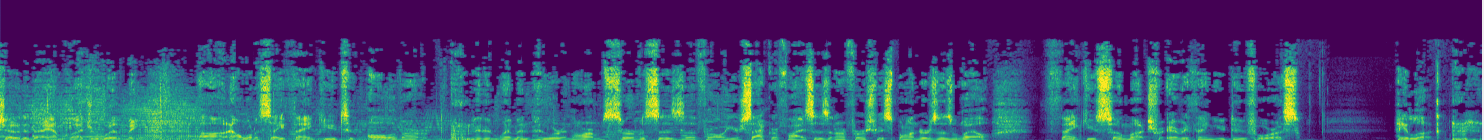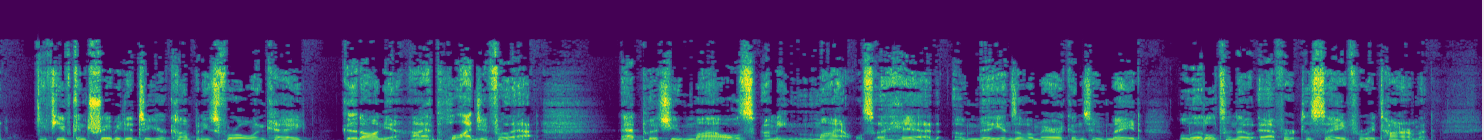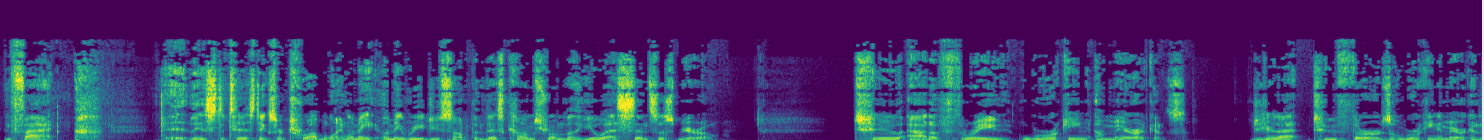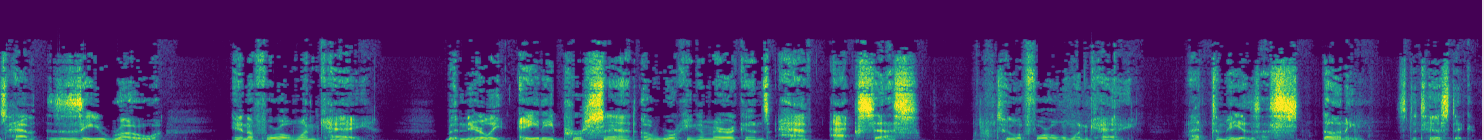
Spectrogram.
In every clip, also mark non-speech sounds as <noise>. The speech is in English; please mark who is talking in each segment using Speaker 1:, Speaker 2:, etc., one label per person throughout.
Speaker 1: show today. I'm glad you're with me. Uh, I want to say thank you to all of our <clears throat> men and women who are in the armed services uh, for all your sacrifices and our first responders as well. Thank you so much for everything you do for us. Hey, look, <clears throat> if you've contributed to your company's 401k, good on you. I applaud you for that. That puts you miles, I mean miles ahead of millions of Americans who've made little to no effort to save for retirement. In fact, these statistics are troubling. Let me let me read you something. This comes from the US Census Bureau. 2 out of 3 working Americans. Did you hear that? Two thirds of working Americans have zero in a 401k but nearly 80% of working Americans have access to a 401k. That to me is a stunning statistic.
